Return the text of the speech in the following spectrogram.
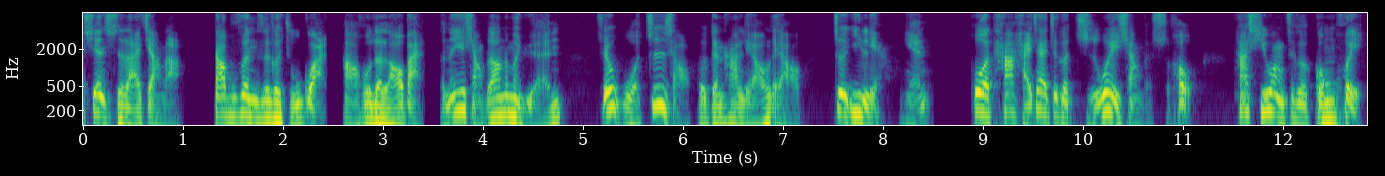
现实来讲啦，大部分这个主管啊或者老板可能也想不到那么远，所以我至少会跟他聊聊这一两年，或他还在这个职位上的时候，他希望这个工会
